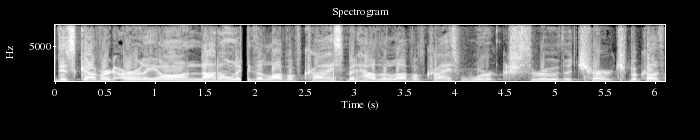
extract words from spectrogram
discovered early on not only the love of Christ, but how the love of Christ works through the church. Because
